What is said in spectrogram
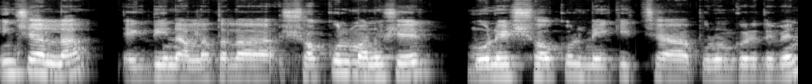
ইনশাআল্লাহ একদিন আল্লাহ তাআলা সকল মানুষের মনের সকল নেক ইচ্ছা পূরণ করে দেবেন।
